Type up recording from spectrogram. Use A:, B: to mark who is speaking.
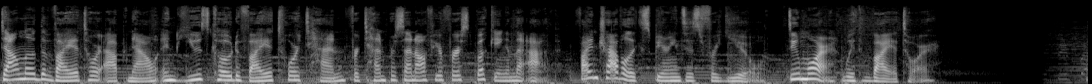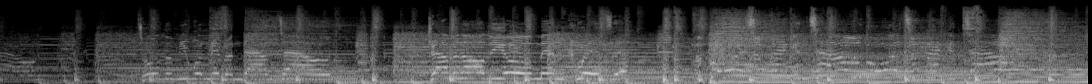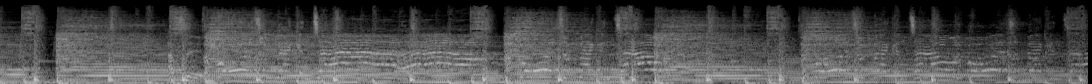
A: Download the Viator app now and use code Viator10 for 10% off your first booking in the app. Find travel experiences for you. Do more with Viator.
B: Told them you were living downtown, driving all the old men crazy.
